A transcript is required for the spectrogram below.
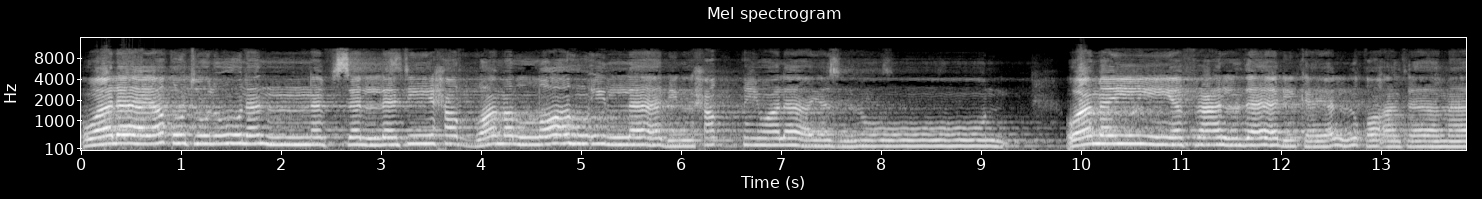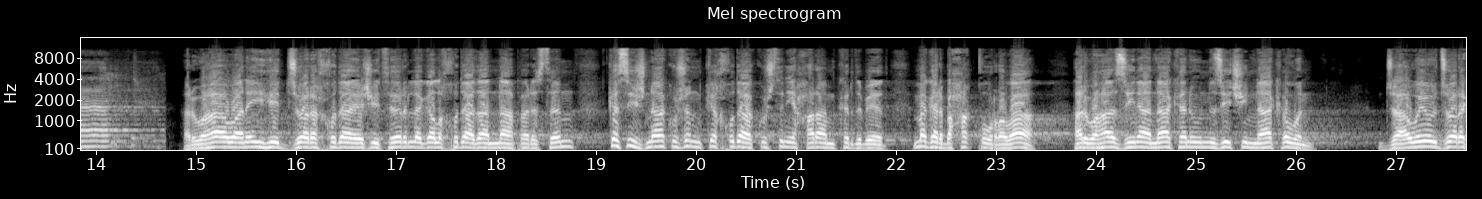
ولا يقتلون النفس التي حرم الله إلا بالحق ولا يزنون. ومن يفعل ذلك يلقى أثاما. هەروەها ئەوانەی هیچ جۆرە خدایەکی تر لەگەڵ خوددادان ناپەرستن کەسیش ناکوشن کە خوددا کوشتنی حرام کرد بێت مەگەر بە حەق و ڕەوا. هەروەها زینا ناکەن و نزیکی ناکەون. جاوێ و جۆرە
